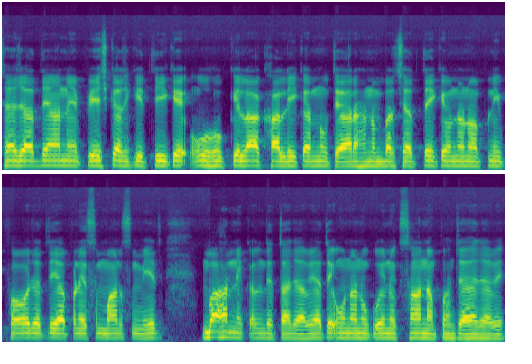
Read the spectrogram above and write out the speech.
ਸ਼ਹਿਜ਼ਾਦਿਆਂ ਨੇ ਪੇਸ਼ਕਸ਼ ਕੀਤੀ ਕਿ ਉਹ ਕਿਲਾ ਖਾਲੀ ਕਰਨ ਨੂੰ ਤਿਆਰ ਹਨ ਬਸ਼ਰਤੇ ਕਿ ਉਹਨਾਂ ਨੂੰ ਆਪਣੀ ਫੌਜ ਅਤੇ ਆਪਣੇ ਸਮਾਨ ਸਮੇਤ ਬਾਹਰ ਨਿਕਲਣ ਦਿੱਤਾ ਜਾਵੇ ਅਤੇ ਉਹਨਾਂ ਨੂੰ ਕੋਈ ਨੁਕਸਾਨ ਨਾ ਪਹੁੰਚਾਇਆ ਜਾਵੇ।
